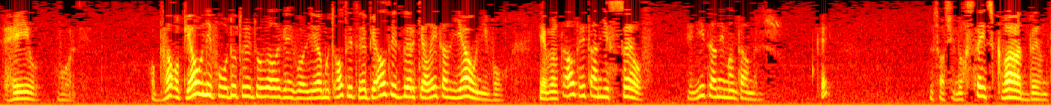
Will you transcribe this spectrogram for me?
heel wordt. Op, op jouw niveau, doet er toe welk niveau, je moet altijd, heb je altijd werk alleen aan jouw niveau. Je werkt altijd aan jezelf, en niet aan iemand anders. Oké? Dus als je nog steeds kwaad bent,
